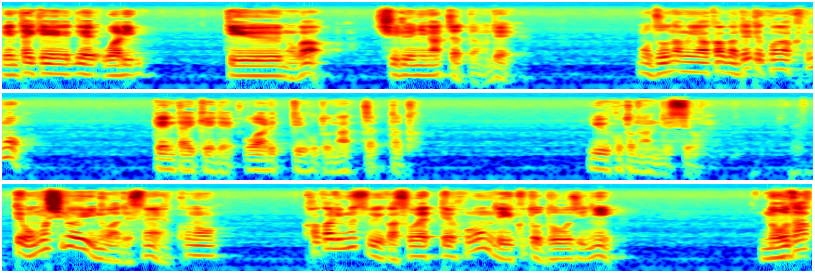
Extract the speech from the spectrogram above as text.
連帯形で終わりっていうのが主流になっちゃったのでもうゾーナムやカが出てこなくても連帯形で終わるっていうことになっちゃったということなんですよで面白いのはですねこのかかり結びがそうやって滅んでいくと同時に野田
